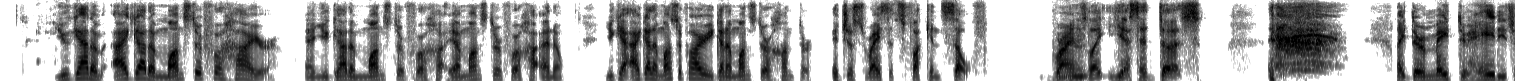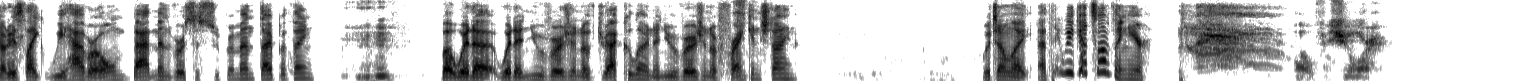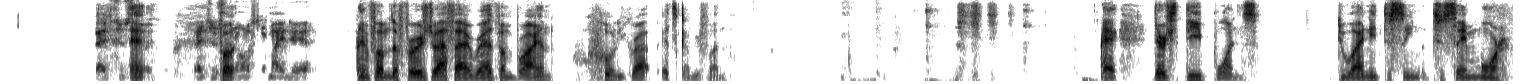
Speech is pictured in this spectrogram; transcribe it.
you got a I got a monster for hire, and you got a monster for a monster for I know you got I got a monster for hire, you got a monster hunter. It just writes its fucking self. Brian's mm-hmm. like, yes, it does. like they're made to hate each other. It's like we have our own Batman versus Superman type of thing hmm but with a with a new version of Dracula and a new version of Frankenstein. Which I'm like, I think we got something here. Oh, for sure. That's just a, that's just but- an awesome idea. And from the first draft I read from Brian, holy crap, it's gonna be fun. hey, there's deep ones. Do I need to see to say more?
